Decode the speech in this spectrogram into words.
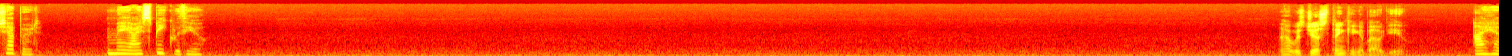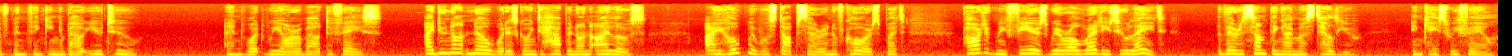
Shepard, may I speak with you? I was just thinking about you. I have been thinking about you too, and what we are about to face. I do not know what is going to happen on Ilos. I hope we will stop Saren, of course, but part of me fears we are already too late. There is something I must tell you, in case we fail.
